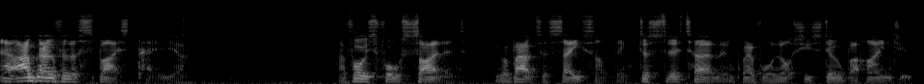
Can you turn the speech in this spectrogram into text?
Now, I'm going for the Spiced Paleo. Her voice falls silent. You're about to say something, just to determine whether or not she's still behind you,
